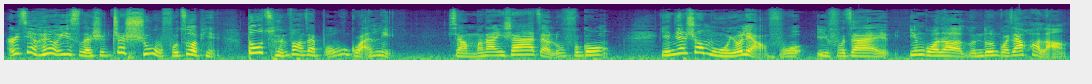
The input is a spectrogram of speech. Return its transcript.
而且很有意思的是，这十五幅作品都存放在博物馆里。像蒙娜丽莎在卢浮宫，岩间圣母有两幅，一幅在英国的伦敦国家画廊，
